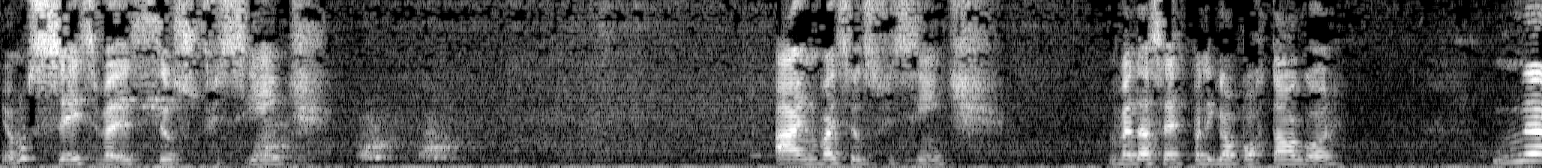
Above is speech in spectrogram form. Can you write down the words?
Eu não sei se vai ser o suficiente. Ai, não vai ser o suficiente. Não vai dar certo pra ligar o portal agora. Não!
